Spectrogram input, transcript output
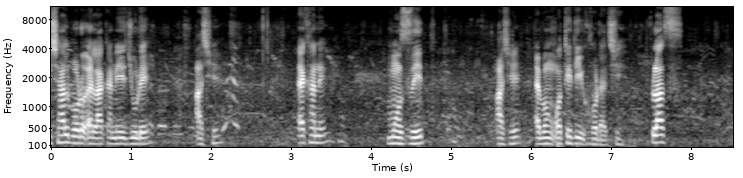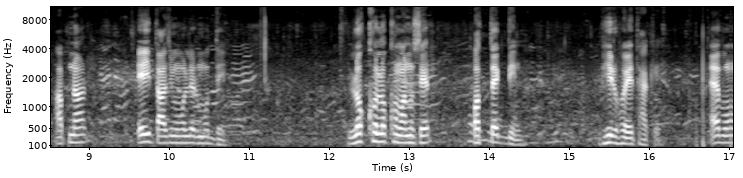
বিশাল বড় এলাকা নিয়ে জুড়ে আছে। এখানে মসজিদ আছে এবং অতিথি ঘর আছে। প্লাস আপনার এই তাজমহলের মধ্যে লক্ষ লক্ষ মানুষের প্রত্যেক দিন ভিড় হয়ে থাকে। এবং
